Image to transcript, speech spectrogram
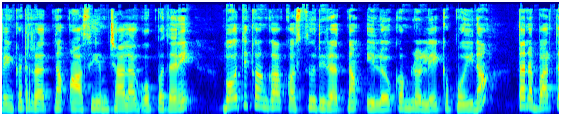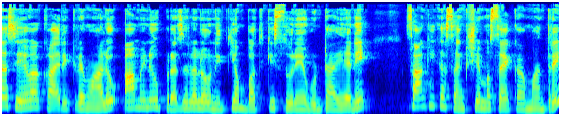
వెంకటరత్నం ఆశయం చాలా గొప్పదని భౌతికంగా కస్తూరి రత్నం ఈ లోకంలో లేకపోయినా తన భర్త సేవా కార్యక్రమాలు ఆమెను ప్రజలలో నిత్యం బతికిస్తూనే ఉంటాయని సాంఘిక సంక్షేమ శాఖ మంత్రి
